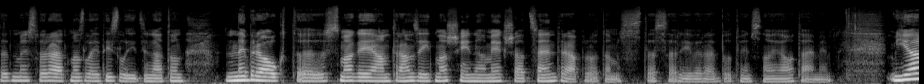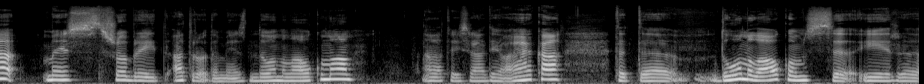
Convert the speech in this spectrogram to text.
tad mēs varētu mazliet izlīdzināt un nebraukt smagajām tranzīta mašīnām iekšā centrā, protams, tas arī varētu būt viens no jautājumiem. Ja mēs šobrīd atrodamies Doma laukumā, Latvijas radio ēkā, tad uh, doma laukums eh, ir uh,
